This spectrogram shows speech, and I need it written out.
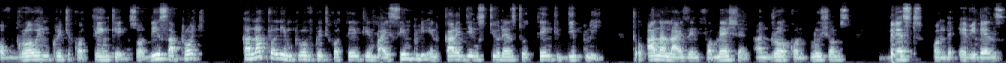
of growing critical thinking. So, this approach can actually improve critical thinking by simply encouraging students to think deeply, to analyze information, and draw conclusions based on the evidence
